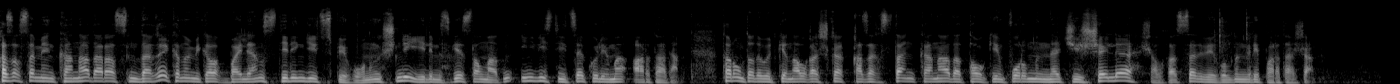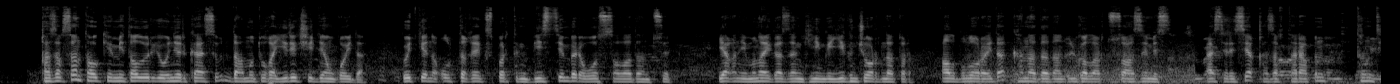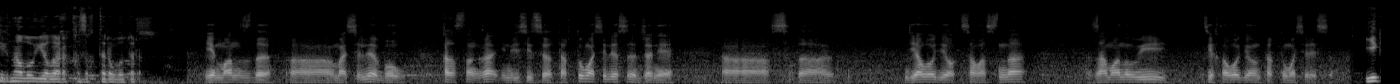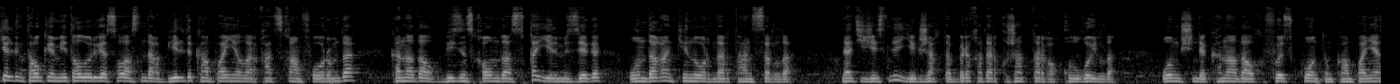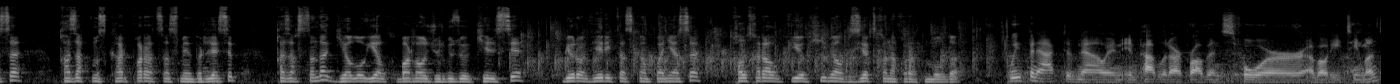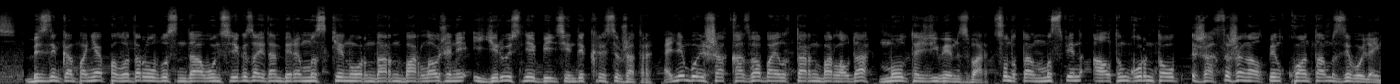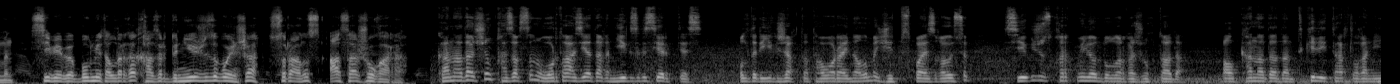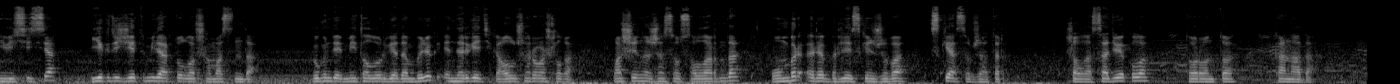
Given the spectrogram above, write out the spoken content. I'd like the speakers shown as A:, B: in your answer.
A: Қазақстан мен Канада арасындағы экономикалық байланыс тереңдей түспек. Оның ішінде елімізге салынатын инвестиция көлемі артады. Торонтода өткен алғашқы Қазақстан-Канада тау-кен форумның нәтижесі жайлы Жалғас Сәдібекұлының репортажы.
B: Қазақстан тау-кен металлургия өнеркәсібін дамытуға ерекше ден қойды. Өйткені ұлттық экспорттың бестен бірі осы саладан түседі. Яғни мұнай газдан кейінгі екінші орында тұр. Ал бұл орайда Канададан үлгі тұсы аз емес. Әсіресе қазақ тарапын тың технологиялары қызықтырып отыр.
C: Ең маңызды мәселе бұл қазақстанға инвестиция тарту мәселесі және геологиялық саласына заманауи технологияны тарту мәселесі
B: Екі елдің тау-кен металлургия саласындағы белді компаниялар қатысқан форумда канадалық бизнес қауымдастыққа еліміздегі ондаған кен орындары таныстырылды. Нәтижесінде екі жақта бір қатар құжаттарға қол қойылды. Оның ішінде канадалық First Quantum компаниясы Қазақмыс корпорациясымен бірлесіп, Қазақстанда геологиялық барлау жүргізуге келіссе, Bureau Veritas компаниясы халықаралық геохимиялық зертхана құратын болды.
D: We've been active now in, in Pavlodar province for about 18 months.
E: Біздің компания Павлодар облысында 18 айдан бері мыс кен орындарын барлау және игеру ісіне белсенді кірісіп жатыр. Әлем бойынша қазба байлықтарын барлауда мол тәжірибеміз бар. Сондықтан мыс пен алтын қорын тауып, жақсы жаңалықпен қуантамыз деп ойлаймын. Себебі бұл металдарға қазір дүние жүзі бойынша сұраныс аса жоғары.
B: Канада үшін Қазақстан Орта Азиядағы негізгі серіктес. Былтыр екі жақты тауар айналымы 70 пайызға өсіп, 840 миллион долларға жуықтады. Ал Канададан тікелей тартылған инвестиция 2,7 миллиард доллар шамасында. Бүгінде металлургиядан бөлек энергетика, ауыл шаруашылығы, машина жасау салаларында 11 ірі бірлескен жоба іске асып жатыр. Жалғас Сәдібекұлы, Торонто, Канада.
